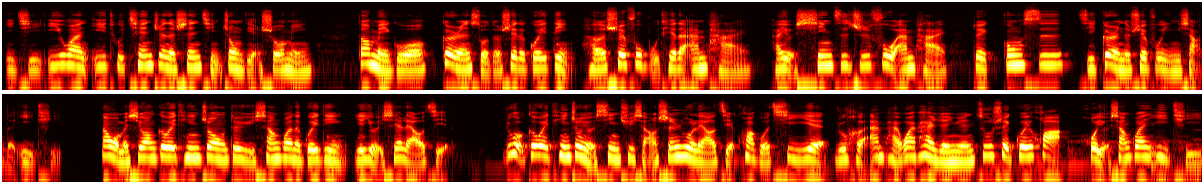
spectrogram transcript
以及 E one、E two 签证的申请重点说明，到美国个人所得税的规定和税负补贴的安排，还有薪资支付安排对公司及个人的税负影响的议题。那我们希望各位听众对于相关的规定也有一些了解。如果各位听众有兴趣，想要深入了解跨国企业如何安排外派人员租税规划，或有相关议题，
